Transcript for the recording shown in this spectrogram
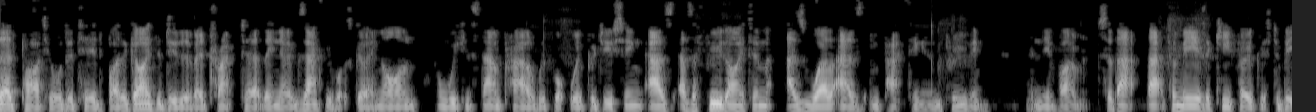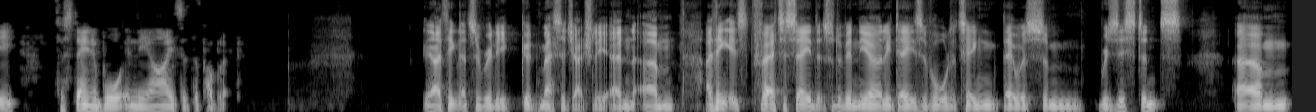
third party audited by the guys that do the red tractor. They know exactly what's going on and we can stand proud with what we're producing as, as a food item as well as impacting and improving in the environment. So that, that for me is a key focus to be sustainable in the eyes of the public. Yeah, I think that's a really good message, actually. And um, I think it's fair to say that, sort of, in the early days of auditing, there was some resistance um,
